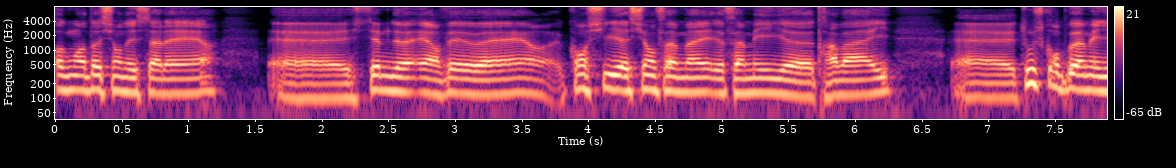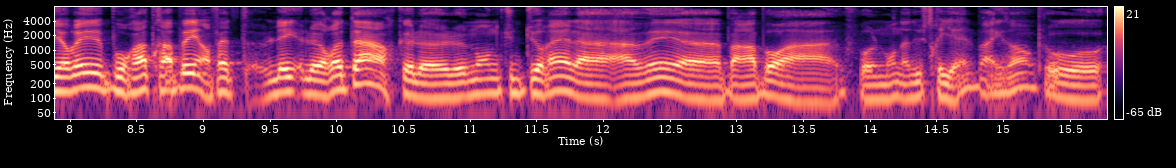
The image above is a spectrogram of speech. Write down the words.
augmentation des salaires, euh, système de RVER, e conciliation famille-travail, euh, tout ce qu'on peut améliorer pour rattraper en fait le retard que le, monde culturel avait euh, par rapport à le monde industriel par exemple ou,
